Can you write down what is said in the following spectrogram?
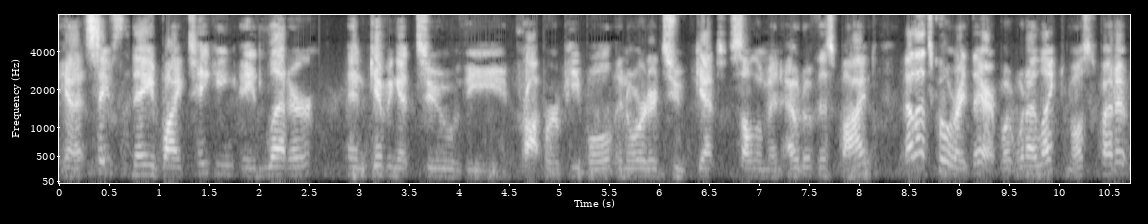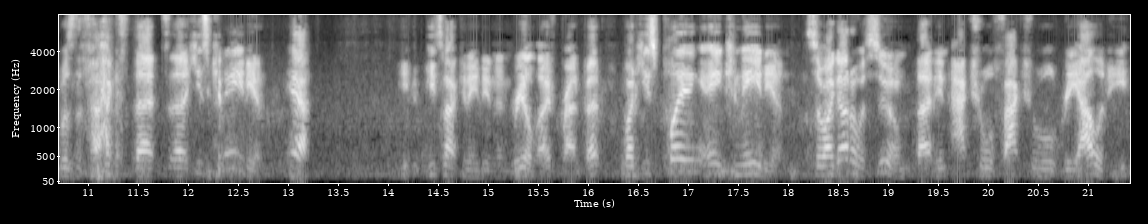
yeah, it saves the day by taking a letter and giving it to the proper people in order to get Solomon out of this bind. Now that's cool right there, but what I liked most about it was the fact that uh, he's Canadian. Yeah. He, he's not Canadian in real life, Brad Pitt, but he's playing a Canadian. So I gotta assume that in actual factual reality,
